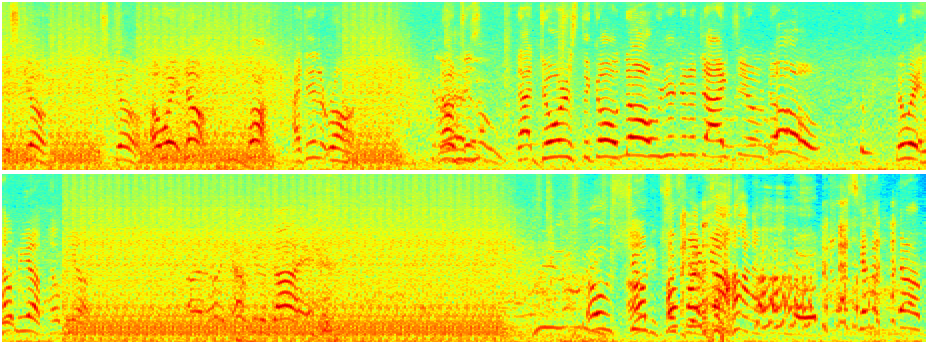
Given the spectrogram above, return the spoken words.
Just go. Just go. Oh wait, no. Fuck. I did it wrong. No, just that door is the goal. No, you're gonna die too. No. No wait, help me up. Help me up. I, I'm gonna die. oh shoot! Oh, he oh, oh my me. god! Alice got up.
